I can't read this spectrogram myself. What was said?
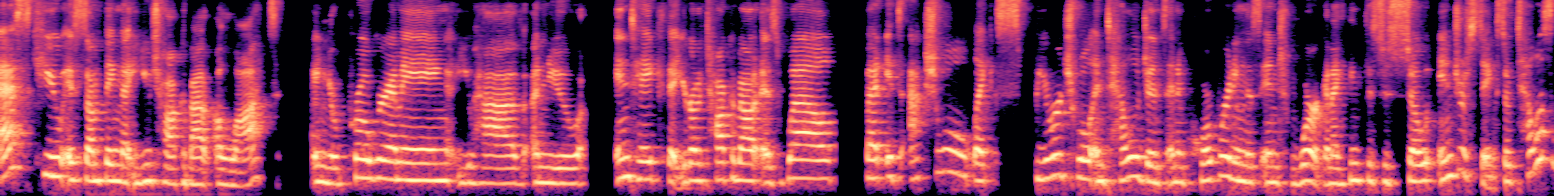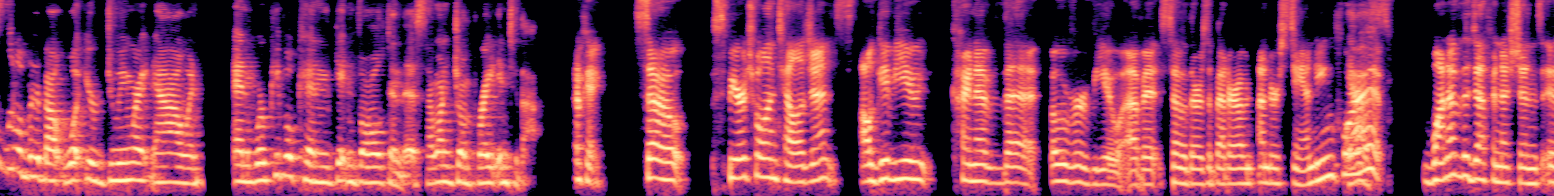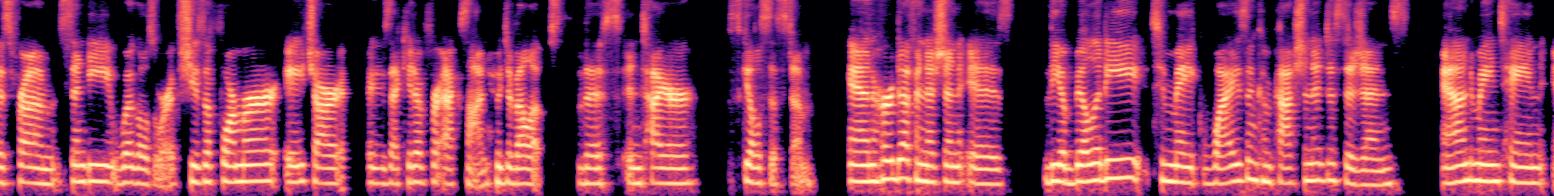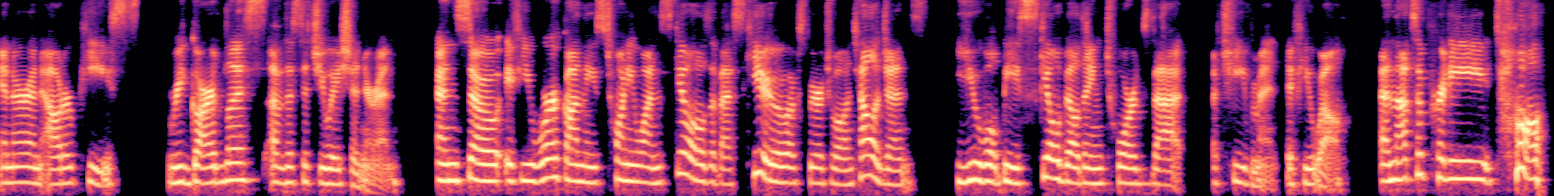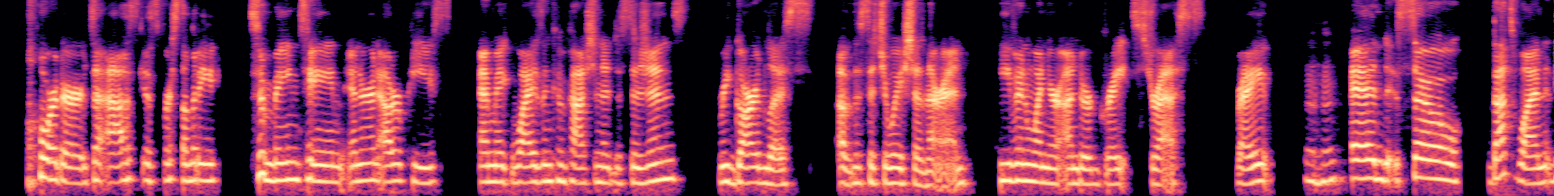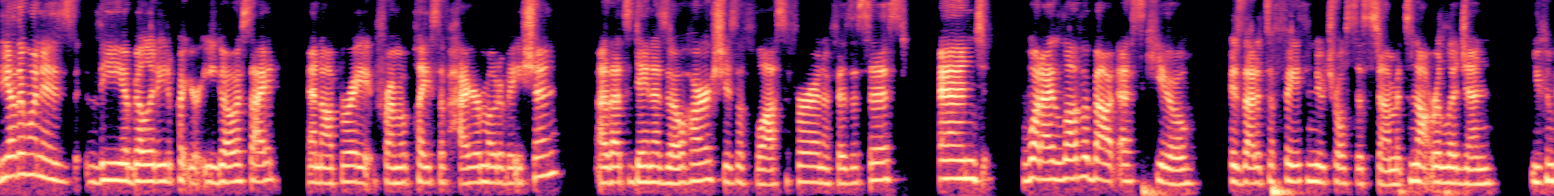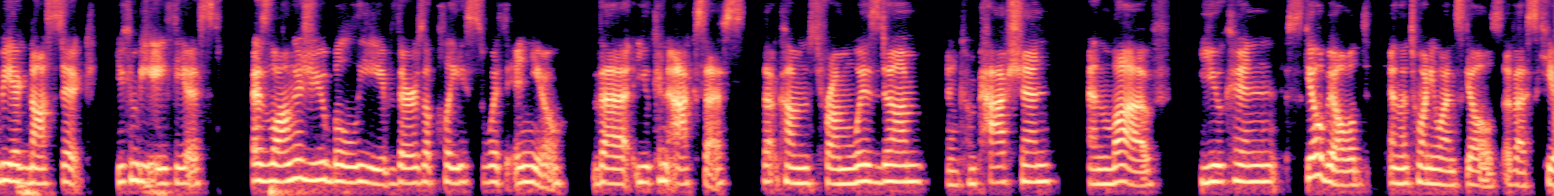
SQ is something that you talk about a lot in your programming. You have a new intake that you're going to talk about as well, but it's actual like spiritual intelligence and incorporating this into work. And I think this is so interesting. So tell us a little bit about what you're doing right now and and where people can get involved in this. I want to jump right into that. Okay. So spiritual intelligence, I'll give you kind of the overview of it so there's a better understanding for yes. it. One of the definitions is from Cindy Wigglesworth. She's a former HR executive for Exxon who developed this entire skill system. And her definition is the ability to make wise and compassionate decisions and maintain inner and outer peace, regardless of the situation you're in. And so, if you work on these 21 skills of SQ, of spiritual intelligence, you will be skill building towards that achievement, if you will. And that's a pretty tall order to ask is for somebody to maintain inner and outer peace and make wise and compassionate decisions, regardless of the situation they're in, even when you're under great stress, right? Mm-hmm. And so that's one. The other one is the ability to put your ego aside and operate from a place of higher motivation. Uh, that's Danah Zohar. She's a philosopher and a physicist. And what I love about SQ is that it's a faith neutral system, it's not religion. You can be agnostic, you can be atheist. As long as you believe there's a place within you that you can access that comes from wisdom and compassion and love, you can skill build in the 21 skills of SQ.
